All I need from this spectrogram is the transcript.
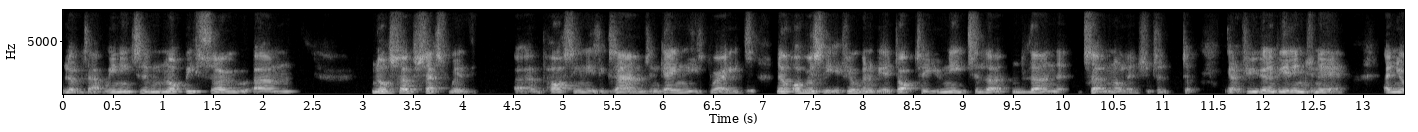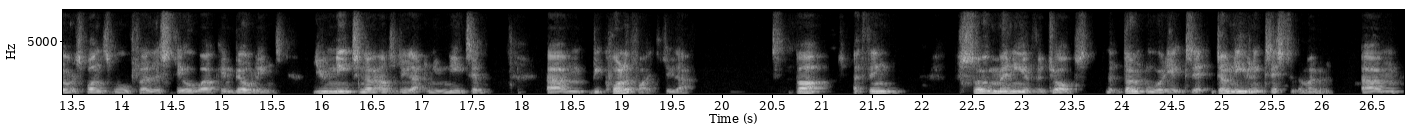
looked at. We need to not be so um, not so obsessed with uh, passing these exams and getting these grades. Now, obviously, if you're going to be a doctor, you need to learn learn certain knowledge. To, to, you know, if you're going to be an engineer and you're responsible for the steel work in buildings, you need to know how to do that, and you need to um, be qualified to do that. But I think so many of the jobs that don't already exist don't even exist at the moment. Um,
